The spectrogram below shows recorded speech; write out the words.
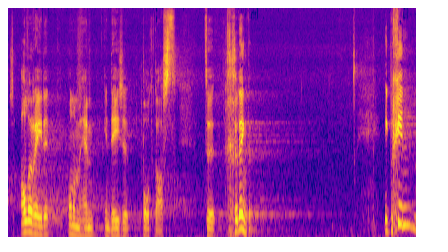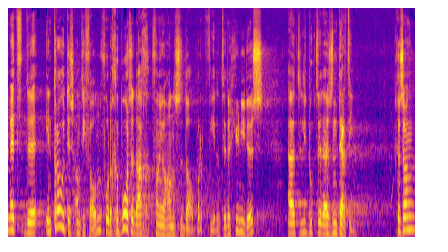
Dus alle reden om hem in deze podcast te gedenken. Ik begin met de introitus antifoon voor de geboortedag van Johannes de Doper, 24 juni dus, uit liedboek 2013. Gezang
